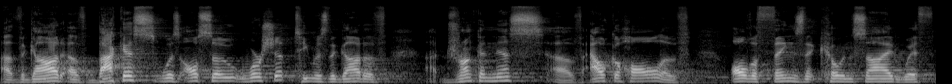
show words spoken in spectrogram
Uh, the god of Bacchus was also worshiped. He was the god of uh, drunkenness, of alcohol, of all the things that coincide with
